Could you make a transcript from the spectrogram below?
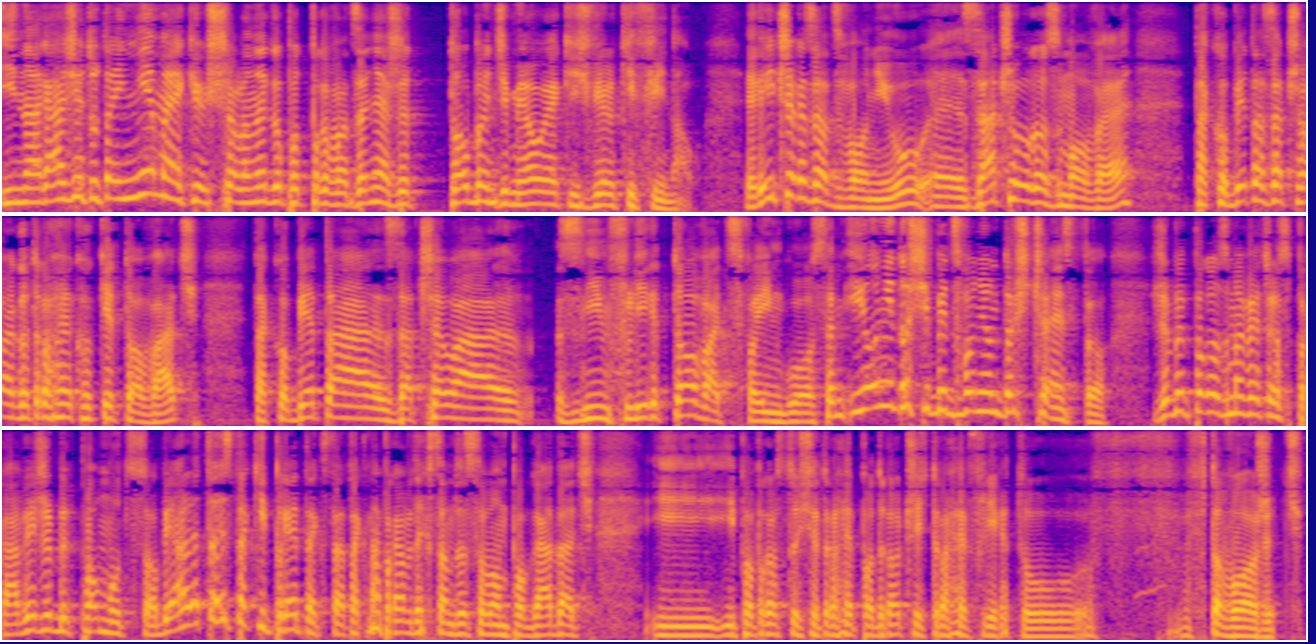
I na razie tutaj nie ma jakiegoś szalonego podprowadzenia, że to będzie miało jakiś wielki finał. Richard zadzwonił, e, zaczął rozmowę, ta kobieta zaczęła go trochę kokietować, ta kobieta zaczęła z nim flirtować swoim głosem i oni do siebie dzwonią dość często, żeby porozmawiać o sprawie, żeby pomóc sobie, ale to jest taki pretekst, a tak naprawdę chcą ze sobą pogadać i, i po prostu się trochę podroczyć, trochę flirtu w, w to włożyć.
